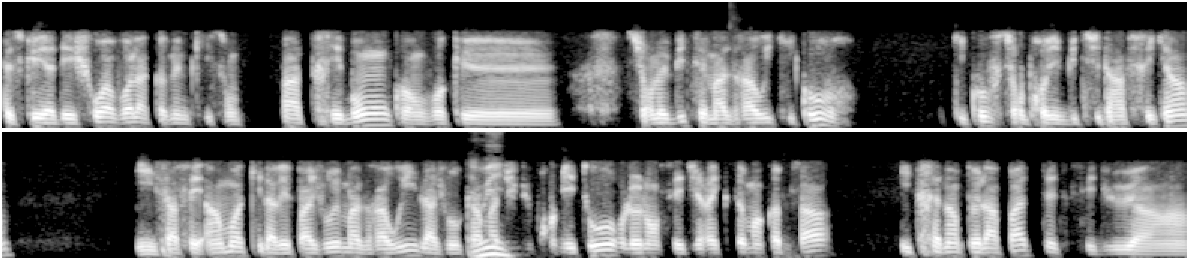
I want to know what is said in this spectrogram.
Parce qu'il y a des choix, voilà, quand même, qui sont pas très bons. Quand on voit que sur le but, c'est Mazraoui qui couvre, qui couvre sur le premier but sud-africain. Et ça fait un mois qu'il n'avait pas joué Mazraoui. Il a joué au Ah oui. match du premier tour, le lancer directement comme ça. Il traîne un peu la patte. Peut-être que c'est dû à un,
